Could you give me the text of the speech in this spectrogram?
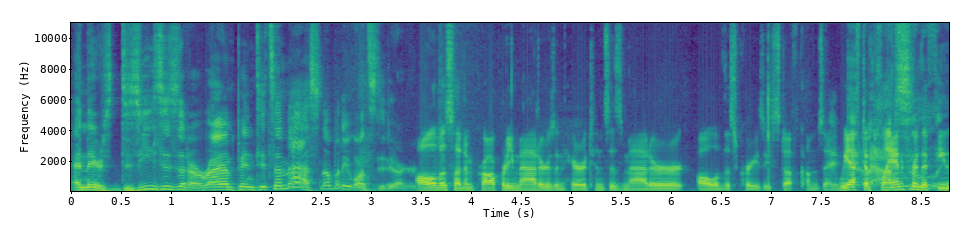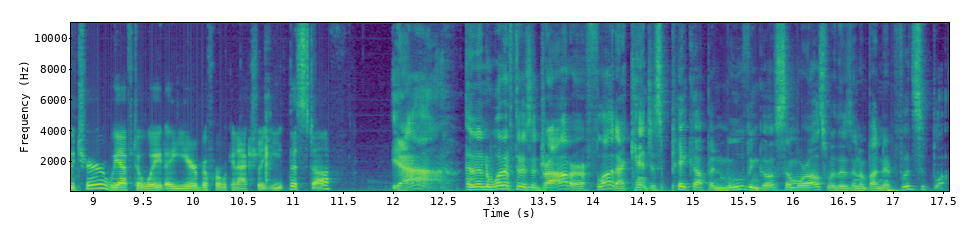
and there's diseases that are rampant. It's a mess. Nobody wants to do it. All of a sudden, property matters, inheritances matter. All of this crazy stuff comes in. We have to plan for the future. We have to wait a year before we can actually eat this stuff. Yeah. And then what if there's a drought or a flood? I can't just pick up and move and go somewhere else where there's an abundant food supply.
